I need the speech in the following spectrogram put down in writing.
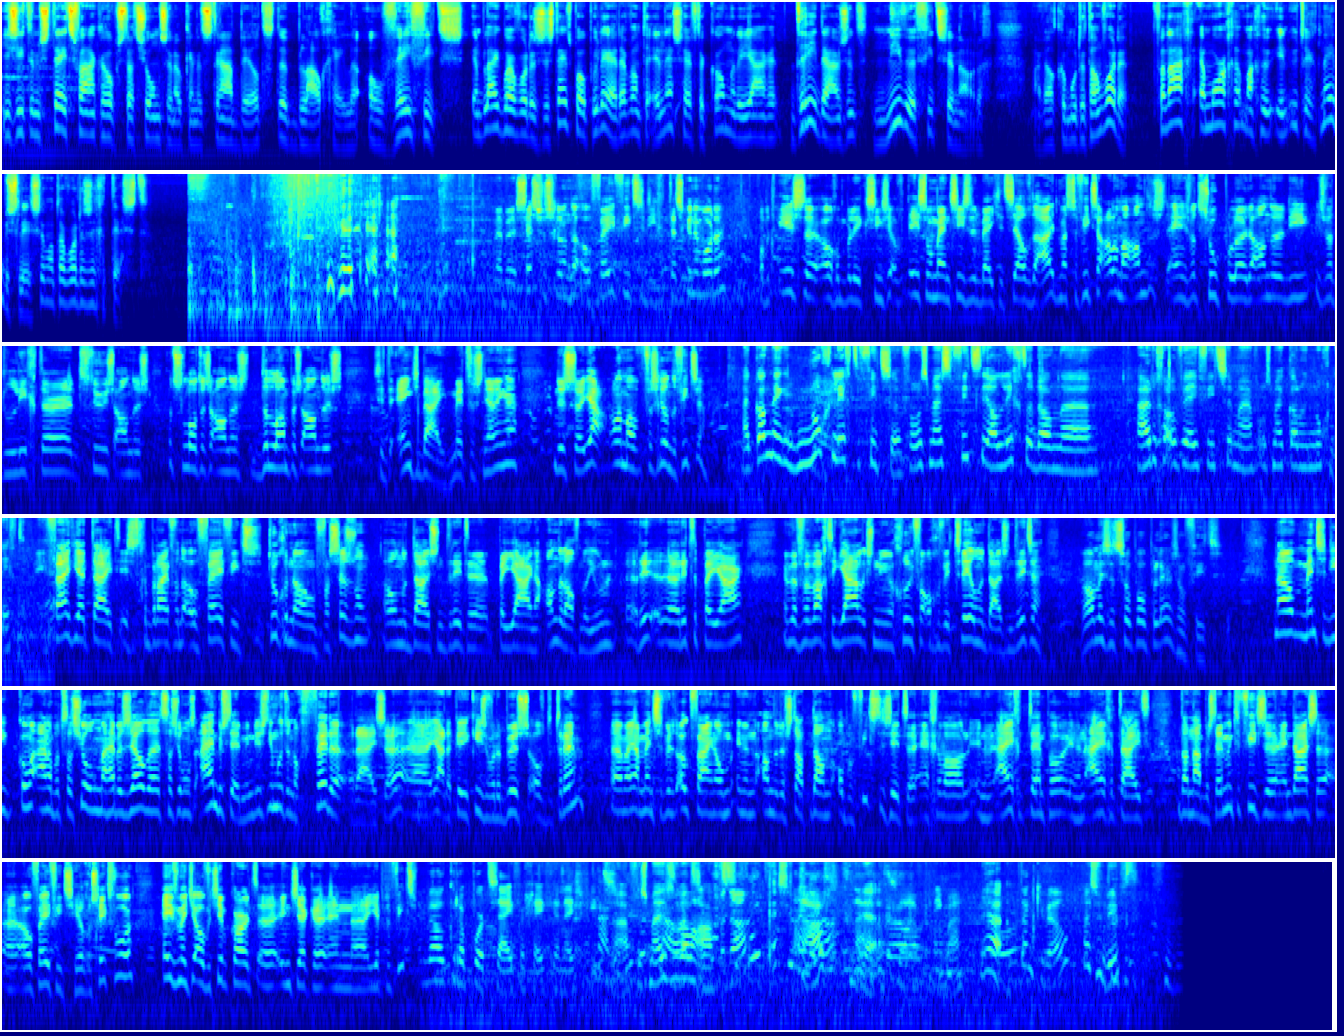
Je ziet hem steeds vaker op stations en ook in het straatbeeld, de blauw-gele OV-fiets. En blijkbaar worden ze steeds populairder, want de NS heeft de komende jaren 3000 nieuwe fietsen nodig. Maar welke moet het dan worden? Vandaag en morgen mag u in Utrecht meebeslissen, want daar worden ze getest. Hebben zes verschillende OV-fietsen die getest kunnen worden. Op het eerste ogenblik zien ze, op het eerste moment zien ze een beetje hetzelfde uit, maar ze fietsen allemaal anders. De een is wat soepeler, de andere die is wat lichter, het stuur is anders, het slot is anders, de lamp is anders. Er zit er eentje bij met versnellingen. Dus uh, ja, allemaal verschillende fietsen. Hij kan denk ik nog lichter fietsen. Volgens mij is de fiets die al lichter dan uh, huidige OV-fietsen, maar volgens mij kan het nog lichter. In vijf jaar tijd is het gebruik van de OV-fiets toegenomen van 600.000 ritten per jaar naar 1,5 miljoen ritten per jaar. En we verwachten jaarlijks nu een groei van ongeveer 200.000 ritten. Waarom is het zo populair, zo'n fiets? Nou, mensen die komen aan op het station, maar hebben zelden het station als eindbestemming. Dus die moeten nog verder reizen. Uh, ja, dan kun je kiezen voor de bus of de tram. Uh, maar ja, mensen vinden het ook fijn om in een andere stad dan op een fiets te zitten. En gewoon in hun eigen tempo, in hun eigen tijd, dan naar bestemming te fietsen. En daar is de uh, OV-fiets heel geschikt voor. Even met je overchipkaart inchecken en je hebt een fiets. Welk rapportcijfer geef je aan deze fiets? Nou, volgens mij is het wel een 8. Een 8? Nou, ja. dat is prima. Ja. Dankjewel. Alsjeblieft.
